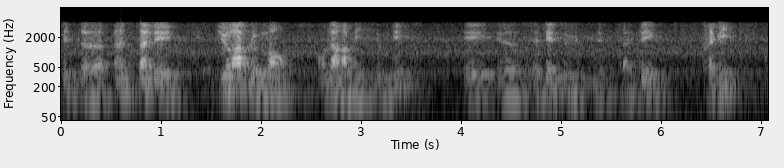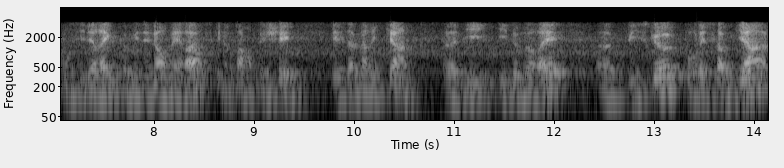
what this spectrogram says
s'est euh, installée durablement en Arabie Saoudite et euh, c'était ça a été très vite considéré comme une énorme erreur, ce qui n'a pas empêché les Américains euh, d'y demeurer, euh, puisque pour les Saoudiens,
